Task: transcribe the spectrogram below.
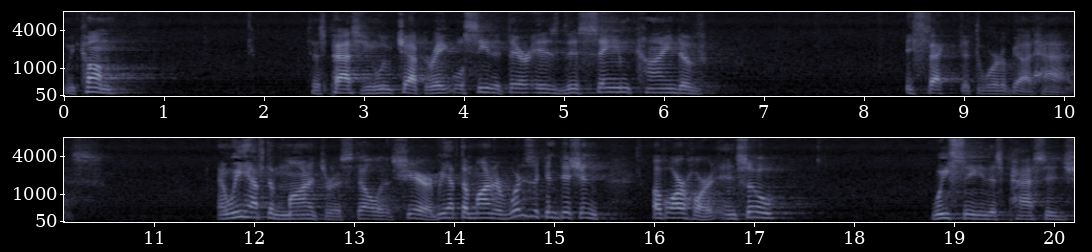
we come to this passage in Luke chapter 8, we'll see that there is this same kind of effect that the Word of God has. And we have to monitor, as Stella shared, we have to monitor what is the condition of our heart. And so we see this passage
